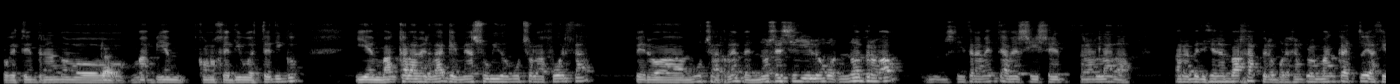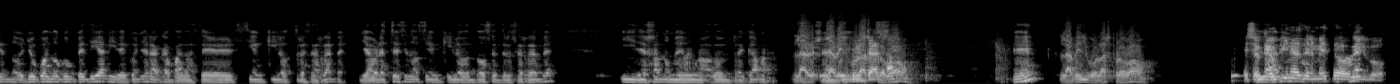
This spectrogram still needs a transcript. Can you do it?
porque estoy entrenando más bien con objetivo estético. Y en banca la verdad que me ha subido mucho la fuerza, pero a muchas reps. No sé si luego, no he probado, sinceramente, a ver si se traslada a repeticiones bajas, pero por ejemplo en banca estoy haciendo, yo cuando competía ni de coña era capaz de hacer 100 kilos 13 reps, y ahora estoy haciendo 100 kilos 12, 13 reps y dejándome uno o dos en recámara. ¿La, la Bilbo la has probado? ¿Eh? ¿La Bilbo la has probado? Eso, ¿qué opinas del método Bilbo?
